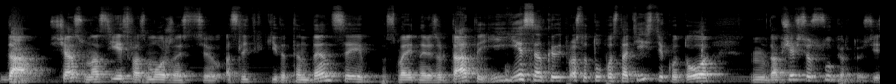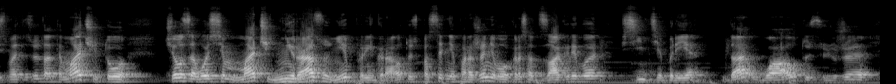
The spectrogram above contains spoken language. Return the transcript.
да, сейчас у нас есть возможность отследить какие-то тенденции, посмотреть на результаты. И если открыть просто тупо статистику, то вообще все супер. То есть, если смотреть результаты матчей, то Челси за 8 матчей ни разу не проиграл. То есть, последнее поражение было как раз от Загреба в сентябре. Да, вау. То есть, уже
